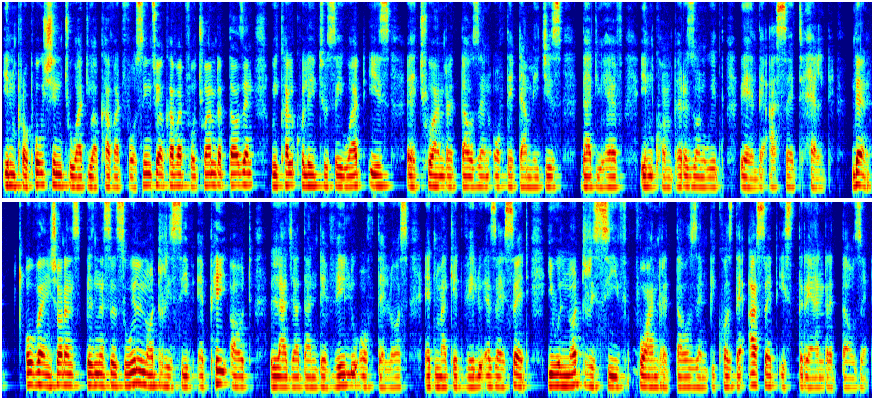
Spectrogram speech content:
in proportion to what you are covered for. Since you are covered for 200,000, we calculate to say what is uh, 200,000 of the damages that you have in comparison with uh, the asset held. Then over insurance businesses will not receive a payout larger than the value of the loss at market value. As i said you will not receive 400000 because the asset is 300000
